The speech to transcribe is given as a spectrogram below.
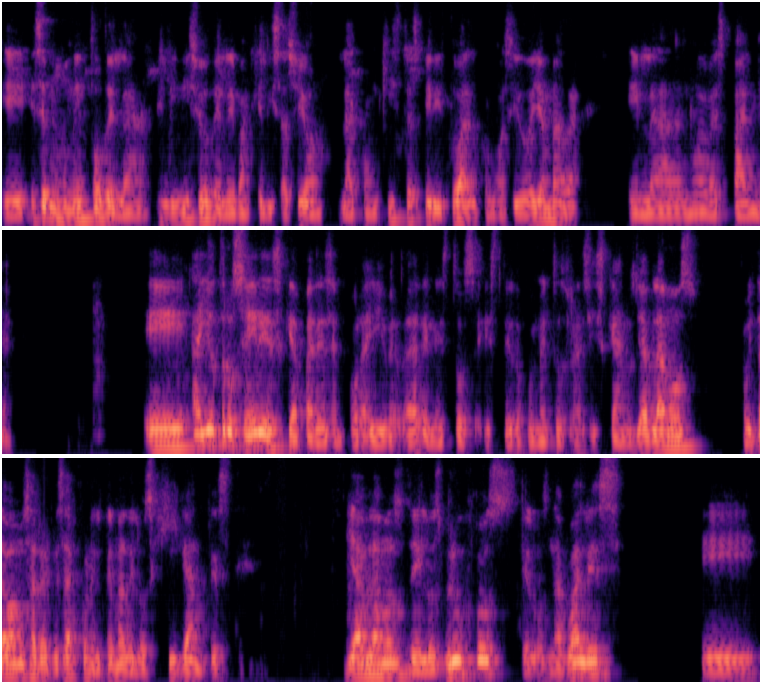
es el momento del inicio de la evangelización, la conquista espiritual, como ha sido llamada, en la Nueva España Eh, hay otros seres que aparecen por ahí, ¿verdad? En estos este, documentos franciscanos. Ya hablamos, ahorita vamos a regresar con el tema de los gigantes. Ya hablamos de los brujos, de los nahuales, eh,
